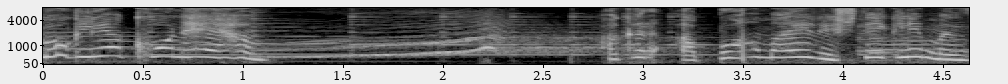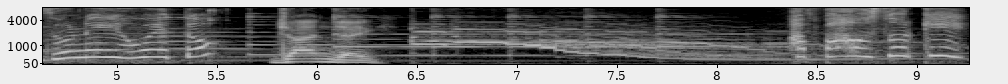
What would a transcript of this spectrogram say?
मुगलिया खून है हम। अगर अब्बू हमारे रिश्ते के लिए मंजूर नहीं हुए तो? जान जाएगी। अब्बा हुजूर की।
